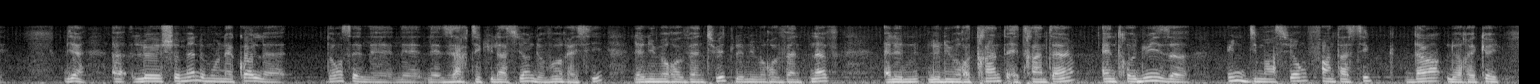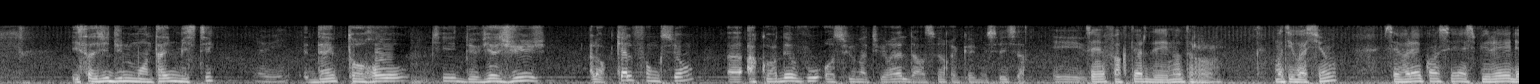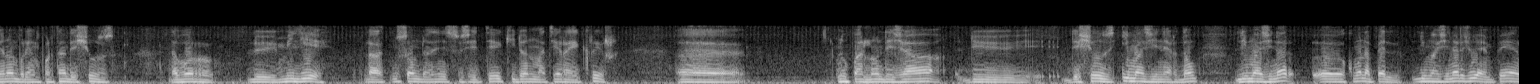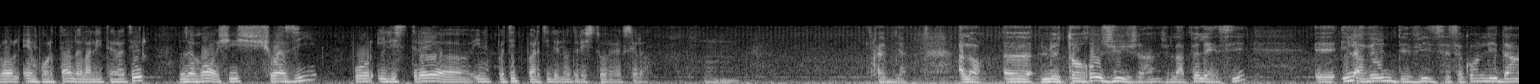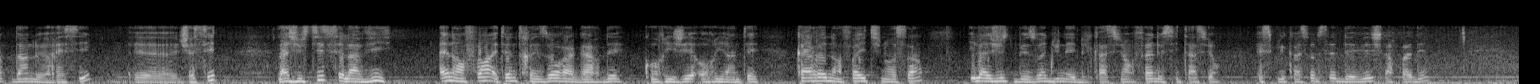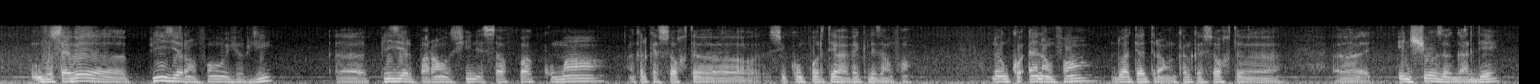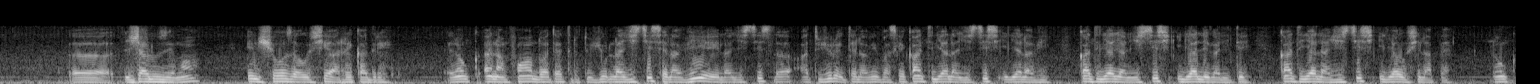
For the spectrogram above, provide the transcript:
Bien. Euh, le chemin de mon école, euh, dont c'est les, les- les articulations de vos récits, le numéro 28, le numéro 29 et le, nu- le numéro 30 et 31, introduisent une dimension fantastique dans le recueil. Il s'agit d'une montagne mystique, d'un taureau qui devient juge. Alors, quelle fonction euh, accordez-vous au surnaturel dans ce recueil, monsieur Issa C'est un facteur de notre motivation. C'est vrai qu'on s'est inspiré d'un nombre important de choses. D'abord, le milieu. Là, nous sommes dans une société qui donne matière à écrire. Euh, nous parlons déjà du- des choses imaginaires. Donc, l'imaginaire, euh, comment on appelle? L'imaginaire joue un peu un rôle important dans la littérature. Nous avons aussi choisi pour illustrer euh, une petite partie de notre histoire avec cela. Très bien. Alors, euh, le taureau juge, hein, je l'appelle ainsi, et il avait une devise, c'est ce qu'on lit dans, dans le récit. Euh, je cite La justice, c'est la vie. Un enfant est un trésor à garder, corriger, orienter. Car un enfant est innocent, il a juste besoin d'une éducation. Fin de citation. Explication de cette devise, Charpadine Vous savez, euh, plusieurs enfants aujourd'hui, euh, plusieurs parents aussi ne savent pas comment, en quelque sorte, euh, se comporter avec les enfants. Donc un enfant doit être en quelque sorte une chose à garder jalousement, une chose aussi à recadrer. Et donc un enfant doit être toujours... La justice c'est la vie et la justice là, a toujours été la vie parce que quand il y a la justice, il y a la vie. Quand il y a la justice, il y a l'égalité. Quand il y a la justice, il y a aussi la paix. Donc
